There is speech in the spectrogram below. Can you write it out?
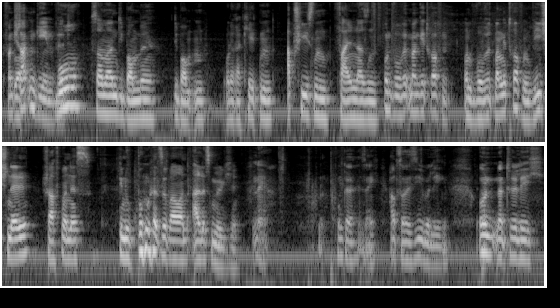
vonstatten gehen wird. Wo soll man die Bombe, die Bomben oder Raketen abschießen, fallen lassen Und wo wird man getroffen? und wo wird man getroffen? Wie schnell schafft man es, genug Bunker zu bauen? Alles Mögliche. Naja, Bunker ist eigentlich Hauptsache sie überlegen. Und natürlich,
